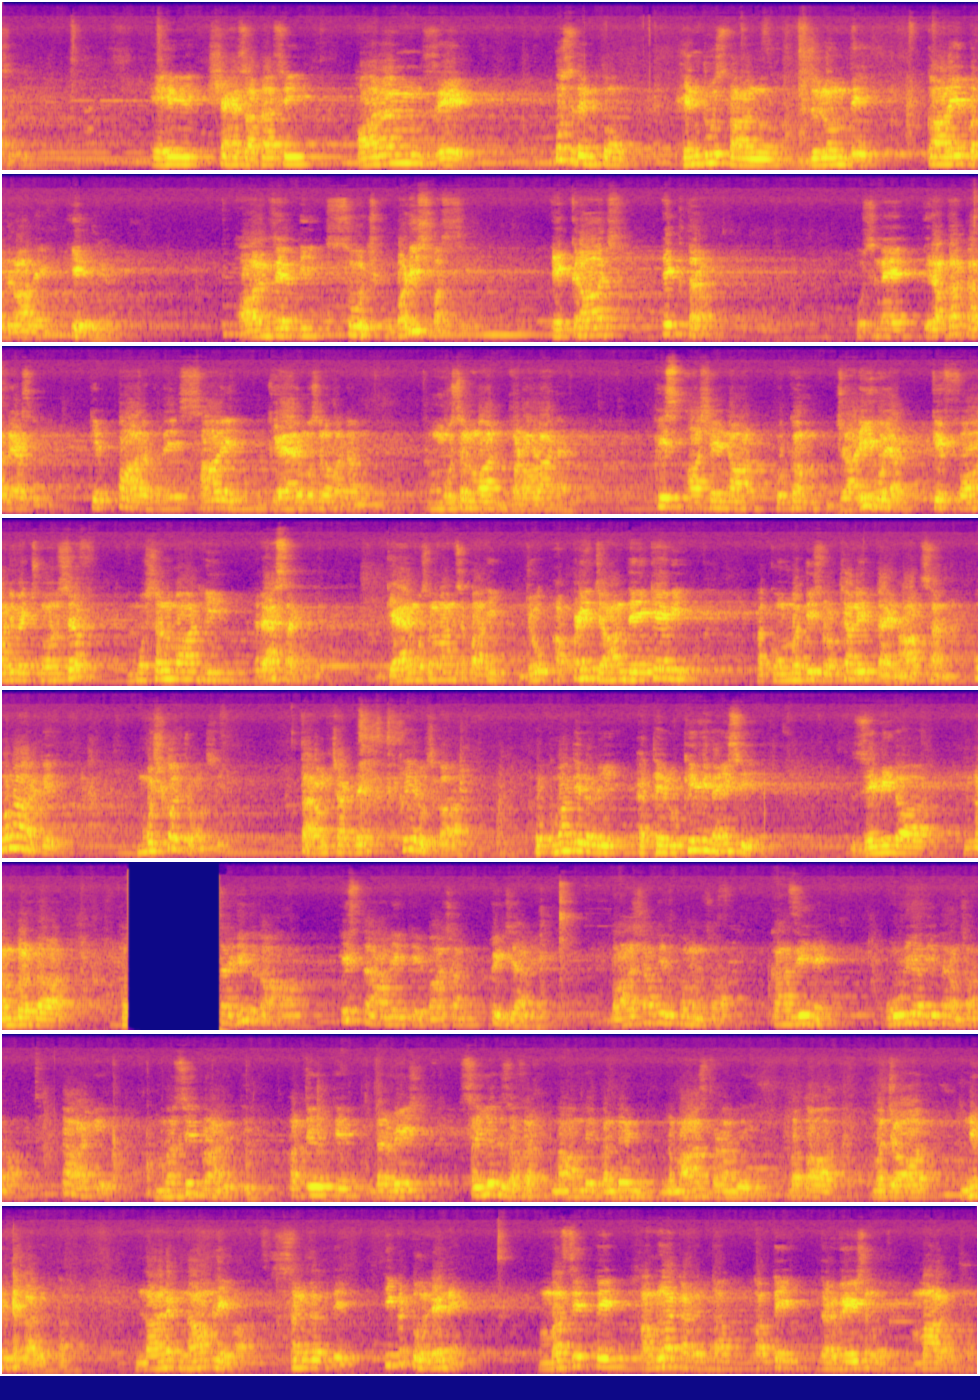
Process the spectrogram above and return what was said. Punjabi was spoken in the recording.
ਸੀ। ਇਹ ਸ਼ਹਿਜ਼ਾਦਾ ਸੀ ਔਰੰਗਜ਼ੇਬ। ਉਸ ਦਿਨ ਤੋਂ ਹਿੰਦੁਸਤਾਨ ਨੂੰ ਜ਼ੁਲਮ ਦੇ ਕਾਲੇ ਬੱਦਲਾਂ ਨੇ ਘੇਰ ਲਿਆ। ਔਰੰਗਜ਼ੇਬ ਦੀ ਸੋਚ ਬੜੀ ਸਪਸ਼ਟ ਸੀ। ਇੱਕ ਰਾਜ, ਇੱਕ ਧਰਮ। ਉਸਨੇ ਇਰਾਦਾ ਕਰ ਲਿਆ ਸੀ ਕਿ ਭਾਰਤ ਦੇ ਸਾਰੇ ਗੈਰ ਮੁਸਲਮਾਨਾਂ ਨੂੰ ਮੁਸਲਮਾਨ ਬਣਾਉਣਾ ਹੈ। ਇਸ ਆਸ਼ੇ ਨਾਲ ਹੁਕਮ ਜਾਰੀ ਹੋਇਆ ਕਿ ਫੌਜ ਵਿੱਚ ਹੁਣ ਸਿਰਫ ਮੁਸਲਮਾਨ ਹੀ ਰਹਿ ਸਕਦੇ ਗੈਰ ਮੁਸਲਮਾਨ ਸਿਪਾਹੀ ਜੋ ਆਪਣੀ ਜਾਨ ਦੇ ਕੇ ਵੀ ਹਕੂਮਤ ਦੀ ਸੁਰੱਖਿਆ ਲਈ ਤਾਇਨਾਤ ਸਨ, ਉਹਨਾਂ ਅੱਗੇ ਮੁਸ਼ਕਲ ਚੋਣ ਸੀ। ਧਰਮ ਛੱਡਦੇ ਫੇਰੁਜ਼ਗਾਰ ਹੁਕਮਾਂ ਦੀ ਲੜੀ ਇੱਥੇ ਰੁਕੀ ਵੀ ਨਹੀਂ ਸੀ। ਜ਼ਿਮੀਦਾਰ, ਨੰਬਰਦਾਰ ਸਰਹਿੰਦ ਦਾ ਇਸ ਤਰ੍ਹਾਂ ਲਿਖ ਕੇ ਬਾਦਸ਼ਾਹ ਨੂੰ ਭੇਜਿਆ ਗਿਆ। ਬਾਦਸ਼ਾਹ ਦੇ ਹੁਕਮ ਅਨੁਸਾਰ ਕਾਜ਼ੀ ਨੇ ਬੂੜੀਆ ਦੀ ਧਰਮਸ਼ਾਲਾ ਢਾਹ ਕੇ ਮਸਜਿਦ ਬਣਾ ਦਿੱਤੀ ਅਤੇ ਉੱਤੇ ਦਰਵੇਸ਼ ਸੈਯਦ ਜ਼ਫਰ ਨਾਮ ਦੇ ਬੰਦੇ ਨੂੰ ਨਮਾਜ਼ ਪੜ੍ਹਨ ਲਈ ਬਤੌਰ ਮਜੌਦ ਨਿਯੁਕਤ ਕਰ ਦਿੱਤਾ। ਨਾਨਕ ਨਾਮ ਲੇਵਾ ਸੰਗਤ ਦੇ ਇੱਕ ਟੋਲੇ ਨੇ ਮਸਜਿਦ ਤੇ ਹਮਲਾ ਕਰ ਦਿੱਤਾ ਅਤੇ ਦਰਵੇਸ਼ ਨੂੰ ਮਾਰ ਦਿੱਤਾ।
